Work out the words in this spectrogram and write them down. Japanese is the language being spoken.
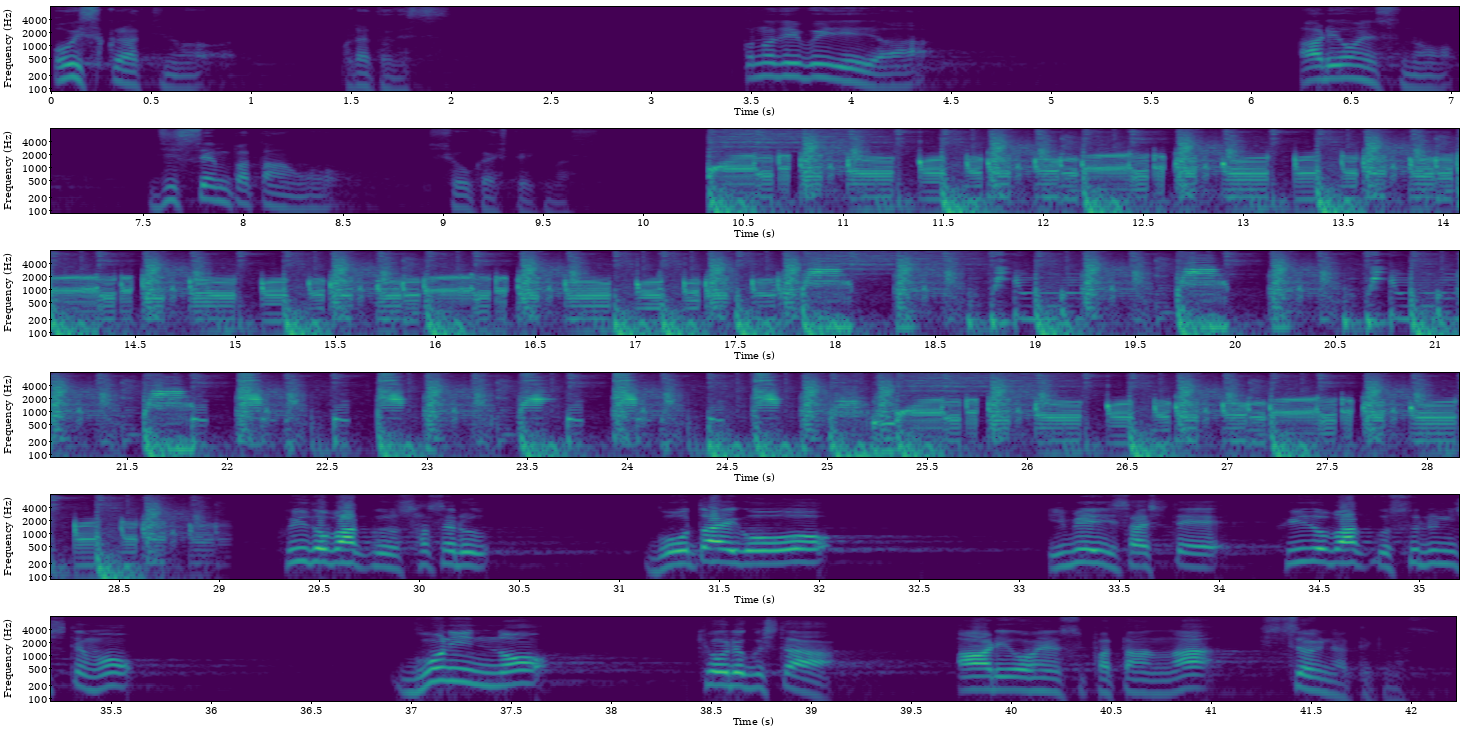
オイスクラッチの倉田です。この DVD ではアーリオンスの実践パターンを紹介していきます。フィードバックさせる5対5をイメージさせてフィードバックするにしても5人の協力したアーリーオフェンスパターンが必要になってきます。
